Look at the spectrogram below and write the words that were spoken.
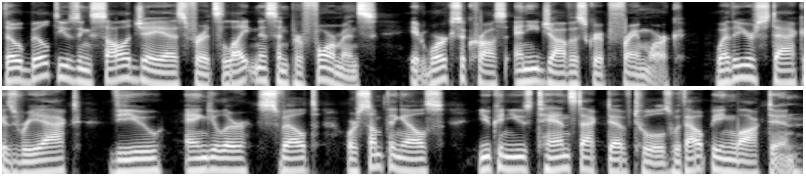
Though built using Solid.js for its lightness and performance, it works across any JavaScript framework. Whether your stack is React, Vue, Angular, Svelte, or something else, you can use TanStack DevTools without being locked in.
